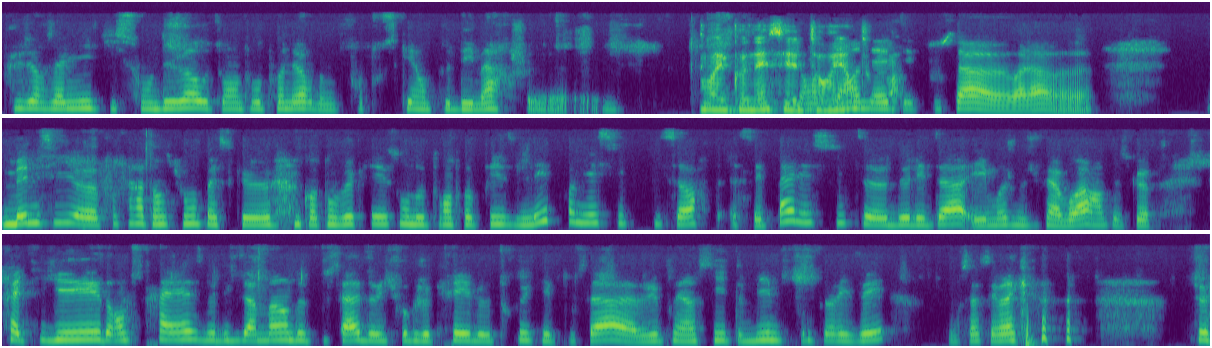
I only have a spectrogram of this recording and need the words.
plusieurs amis qui sont déjà auto-entrepreneurs donc pour tout ce qui est un peu démarche. Euh, ouais, elles connaissent et elles t'orientent. et tout ça, voilà même si euh, faut faire attention parce que quand on veut créer son auto-entreprise, les premiers sites qui sortent, c'est pas les sites euh, de l'État. Et moi, je me suis fait avoir hein, parce que fatiguée, dans le stress de l'examen, de tout ça, de il faut que je crée le truc et tout ça, euh, j'ai pris un site BIM sponsorisé. Donc ça, c'est vrai que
